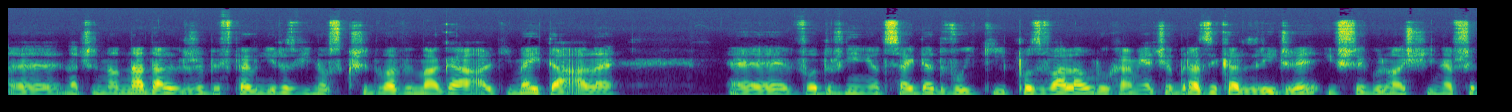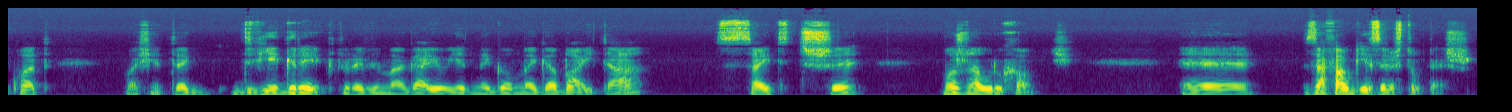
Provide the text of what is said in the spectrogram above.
e, znaczy, no nadal, żeby w pełni rozwinął skrzydła, wymaga Ultimate'a, ale e, w odróżnieniu od Side'a dwójki pozwala uruchamiać obrazy kartridży i w szczególności na przykład właśnie te dwie gry, które wymagają jednego megabajta z Side 3 można uruchomić. E, za VG zresztą też.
